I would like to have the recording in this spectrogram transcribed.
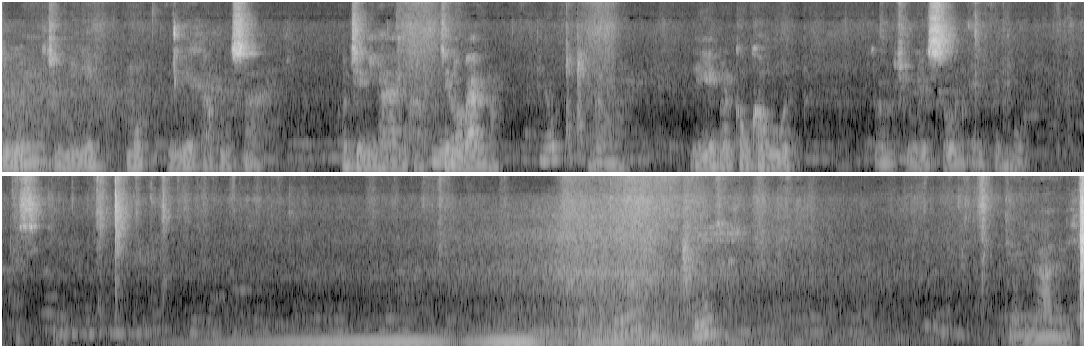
chú gửi chú Nigel một Nigel Apollosa con trên i hai được không? Trên i ba được không? Đúng. rồi. Nigel còn không không luôn. Rồi chú lấy xôn cái phép một cái đúng rồi. Kéo đi la này đi.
